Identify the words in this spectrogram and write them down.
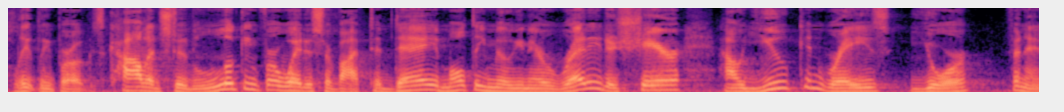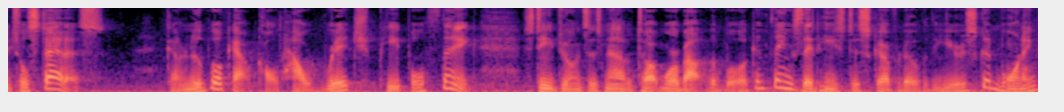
completely broke. He's a college student looking for a way to survive. Today, multimillionaire ready to share how you can raise your financial status. Got a new book out called How Rich People Think. Steve joins us now to talk more about the book and things that he's discovered over the years. Good morning.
